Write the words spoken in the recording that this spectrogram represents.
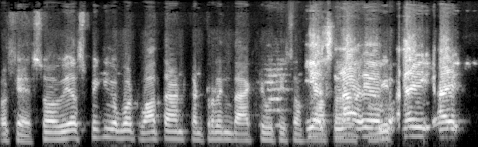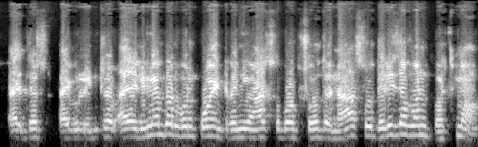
Okay, so we are speaking about Vata and controlling the activities of Yes, Vata. now uh, I, I, I just I will interrupt. I remember one point when you asked about Shodhana. So there is a one Bhasma.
